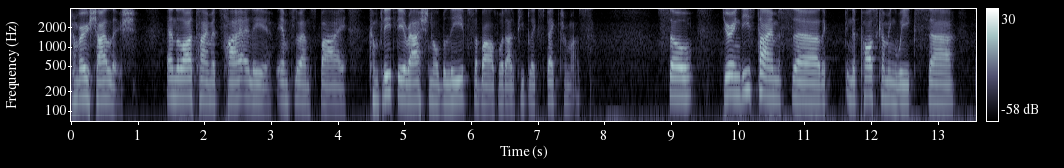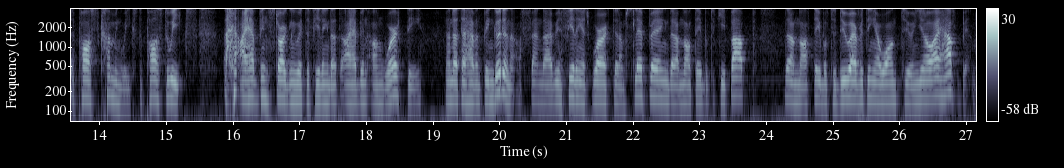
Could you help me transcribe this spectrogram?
and very childish. And a lot of time it's highly influenced by completely irrational beliefs about what other people expect from us. So during these times, uh, the, in the past coming weeks, uh, past coming weeks, the past weeks, I have been struggling with the feeling that I have been unworthy and that I haven't been good enough. And I've been feeling at work that I'm slipping, that I'm not able to keep up, that I'm not able to do everything I want to. And you know, I have been.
